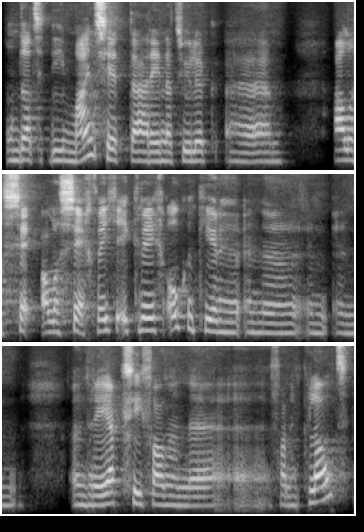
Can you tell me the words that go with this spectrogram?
Omdat die mindset daarin natuurlijk uh, alles, alles zegt. Weet je, ik kreeg ook een keer een, een, eh, een, een, reactie van een, uh, van een klant.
